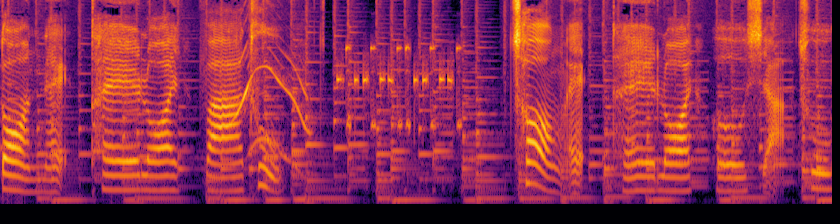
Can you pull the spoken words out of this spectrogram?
短的提来发土，长的提来好写出。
